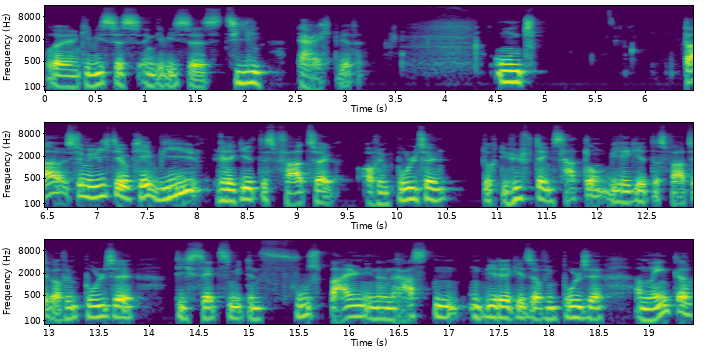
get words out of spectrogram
oder ein, gewisses, ein gewisses Ziel erreicht wird. Und da ist für mich wichtig, okay, wie reagiert das Fahrzeug auf Impulse, durch die Hüfte im Sattel, wie reagiert das Fahrzeug auf Impulse, die ich setze mit den Fußballen in den Rasten und wie reagiert es auf Impulse am Lenker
